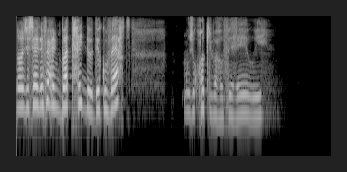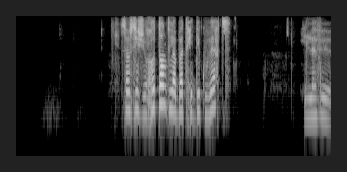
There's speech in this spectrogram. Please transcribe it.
Non, j'essaie de faire une batterie de découverte. je crois qu'il va refaire, oui. Ça aussi, je retente la batterie de découverte. Il l'a vu.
